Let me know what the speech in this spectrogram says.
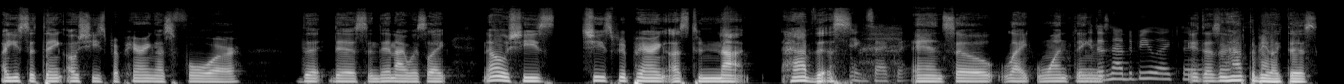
I used to think, oh, she's preparing us for the this, and then I was like, no, she's she's preparing us to not have this. Exactly. And so, like one thing, It doesn't have to be like that. it doesn't have to be like this.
